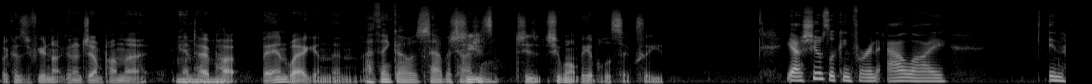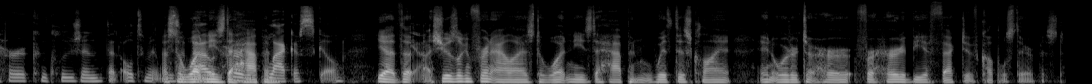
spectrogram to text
because if you're not going to jump on the mm-hmm. anti-pop bandwagon, then I think I was sabotaging. she's, she's she won't be able to succeed. yeah. She was looking for an ally in her conclusion that ultimately As to what about needs to happen. Lack of skill. Yeah, the, Yeah. she was looking for an ally as to what needs to happen with this client in order to her for her to be effective couples therapist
